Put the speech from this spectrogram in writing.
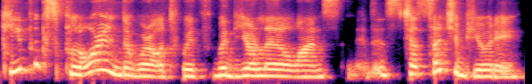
keep exploring the world with with your little ones it's just such a beauty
